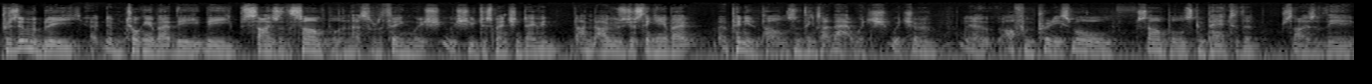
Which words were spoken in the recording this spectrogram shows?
presumably, uh, I'm talking about the, the size of the sample and that sort of thing, which which you just mentioned, David. I'm, i was just thinking about opinion polls and things like that, which which are you know often pretty small samples compared to the size of the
